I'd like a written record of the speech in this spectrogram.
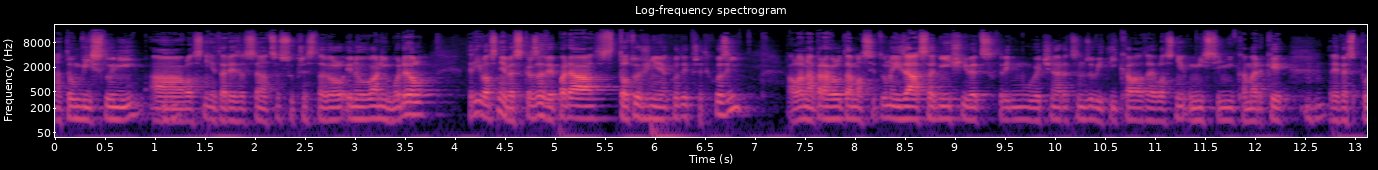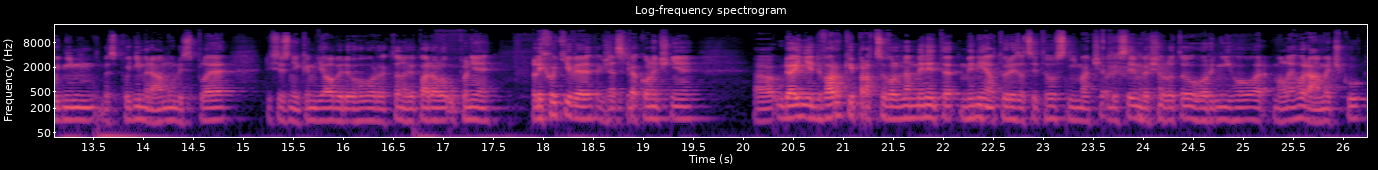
na tom výsluní a mhm. vlastně i tady zase na CESu představil inovovaný model, který vlastně ve skrze vypadá totožně jako ty předchozí, ale napravil tam asi tu nejzásadnější věc, který mu většina recenzů vytýkala, to je vlastně umístění kamerky mm-hmm. tady ve spodním, ve spodním rámu displeje. Když si s někým dělal videohovor, tak to nevypadalo úplně lichotivě, takže Jasně. teďka konečně uh, údajně dva roky pracoval na miniaturizaci toho snímače, aby se jim vešel do toho horního malého rámečku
